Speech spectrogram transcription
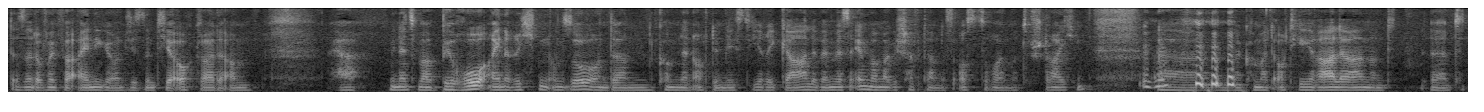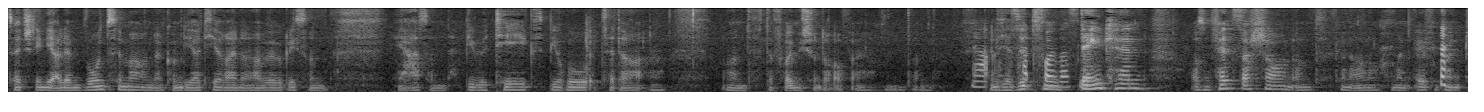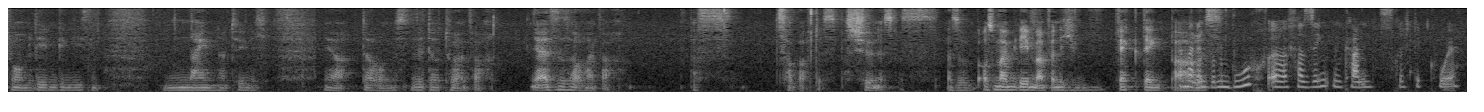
das sind auf jeden Fall einige und wir sind hier auch gerade am, ja, wie nennt es mal, Büro einrichten und so und dann kommen dann auch demnächst die Regale, wenn wir es irgendwann mal geschafft haben, das auszuräumen und zu streichen. Mhm. Ähm, dann kommen halt auch die Regale an und äh, zurzeit stehen die alle im Wohnzimmer und dann kommen die halt hier rein und dann haben wir wirklich so ein, ja, so ein Bibliotheksbüro etc. ne? Und da freue ich mich schon drauf. Und dann Ja, kann ich hier sitzen, was. Ne? denken, aus dem Fenster schauen und, keine Ahnung, mein Elfenbeinturmleben genießen. Nein, natürlich nicht. Ja, darum ist Literatur einfach, ja, es ist auch einfach was Zauberhaftes, was Schönes, was, also aus meinem Leben einfach nicht Wenn man in so einem Buch äh, versinken kann, ist richtig cool.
